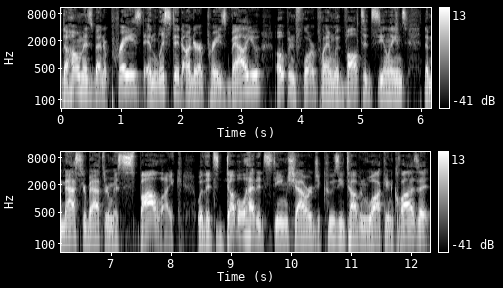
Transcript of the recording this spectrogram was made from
The home has been appraised and listed under appraised value. Open floor plan with vaulted ceilings. The master bathroom is spa like with its double headed steam shower, jacuzzi tub, and walk in closet.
